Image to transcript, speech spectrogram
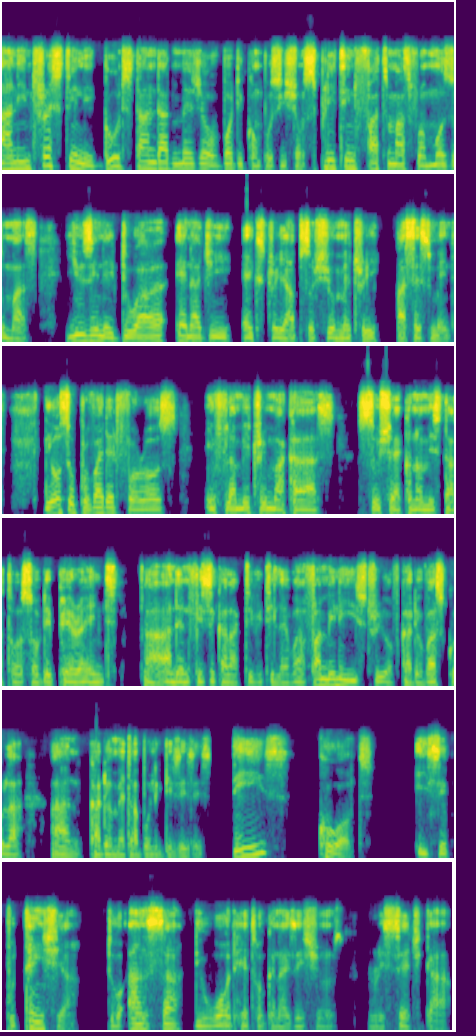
and interestingly, good standard measure of body composition, splitting fat mass from muscle mass using a dual energy X-ray absorptiometry assessment. They also provided for us inflammatory markers, socioeconomic status of the parent, uh, and then physical activity level, and family history of cardiovascular and cardiometabolic diseases. This cohort is a potential to answer the World Health Organization's research gap.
